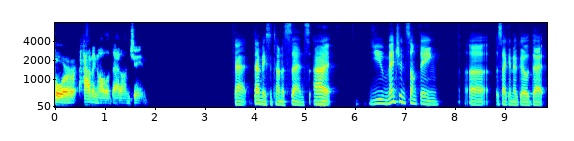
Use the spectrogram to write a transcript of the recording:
for having all of that on chain. That that makes a ton of sense. Uh, you mentioned something uh, a second ago that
